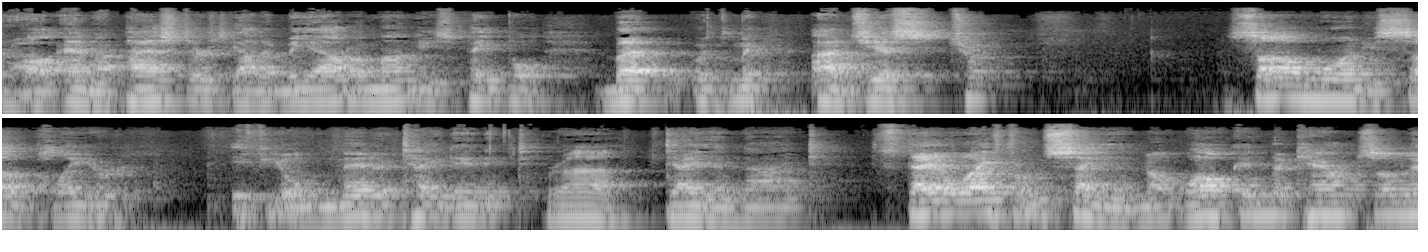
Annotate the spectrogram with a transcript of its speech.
Right. uh, and a pastor's got to be out among his people. But with me, I just tr- Psalm one is so clear. If you'll meditate in it, Right. day and night. Stay away from sin. Don't walk in the counsel.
